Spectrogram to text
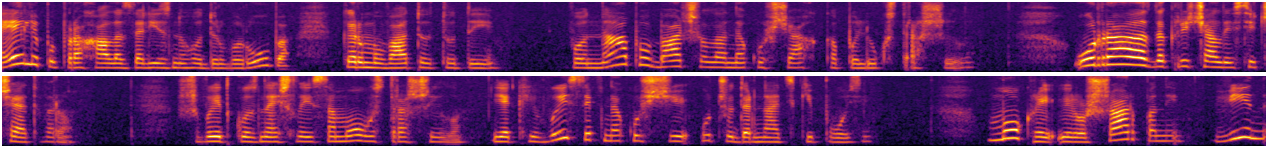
Елі попрохала залізного дроворуба кермувати туди. Вона побачила на кущах капелюк страшили. Ура! закричали всі четверо. Швидко знайшли й самого страшило, який висів на кущі у чудернацькій позі. Мокрий і розшарпаний, він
